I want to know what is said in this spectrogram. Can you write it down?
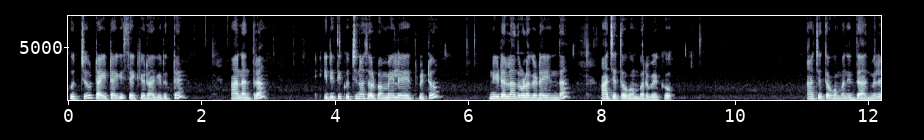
ಕುಚ್ಚು ಟೈಟಾಗಿ ಸೆಕ್ಯೂರ್ ಆಗಿರುತ್ತೆ. ಆನಂತರ ಈ ರೀತಿ ಕುಚ್ಚನ್ನ ಸ್ವಲ್ಪ ಮೇಲೆ ಎತ್ಬಿಟ್ಟು ನೀಡಲ್ನ ಅದರೊಳಗಡೆಯಿಂದ ಆಚೆ ತೊಗೊಂಬರಬೇಕು. ಆಚೆ ತೊಗೊಂಬಂದಿದ್ದಾದಮೇಲೆ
